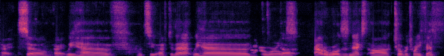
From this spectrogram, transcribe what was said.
All right, so all right, we have let's see. After that, we have Outer Worlds. uh, Outer Worlds is next, uh, October 25th.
